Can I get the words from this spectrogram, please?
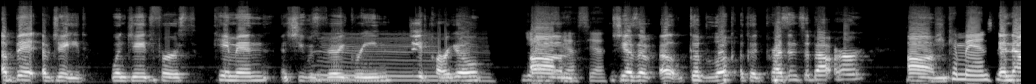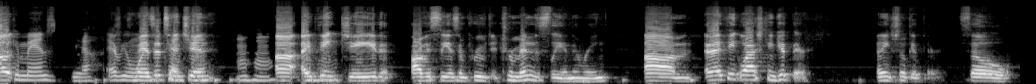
a bit of Jade when Jade first came in, and she was very mm. green. Jade Cargill. Yes, um, yes, yes. She has a, a, good look, a good presence about her. Um, she commands and now commands yeah everyone's attention. attention. Mm-hmm. Uh, I mm-hmm. think Jade obviously has improved tremendously in the ring, um, and I think Lash can get there. I think she'll get there. So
